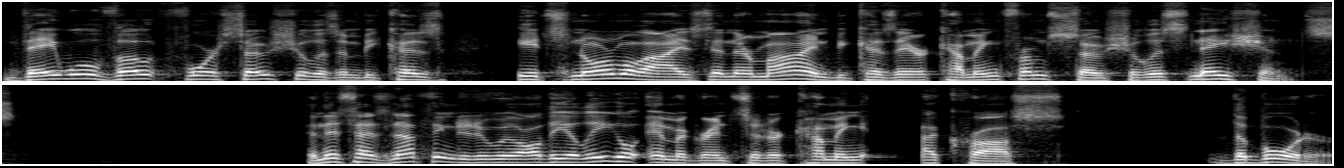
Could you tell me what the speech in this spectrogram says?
they will vote for socialism because it's normalized in their mind because they are coming from socialist nations. And this has nothing to do with all the illegal immigrants that are coming across the border.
